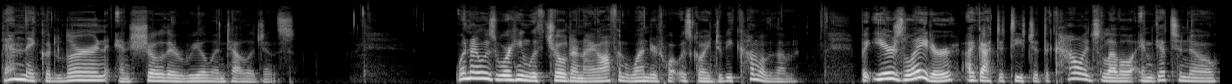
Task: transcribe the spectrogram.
then they could learn and show their real intelligence. When I was working with children, I often wondered what was going to become of them. But years later, I got to teach at the college level and get to know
